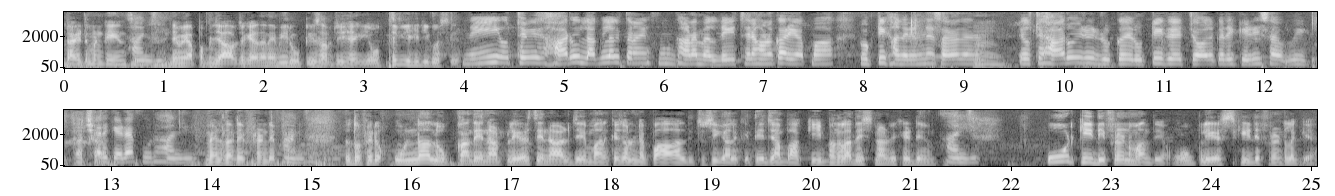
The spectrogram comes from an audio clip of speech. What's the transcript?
ਡਾਈਟ ਮੇਨਟੇਨ ਸੀ। ਹਾਂਜੀ। ਜਿਵੇਂ ਆਪਾਂ ਪੰਜਾਬ 'ਚ ਕਹਿੰਦੇ ਨੇ ਵੀ ਰੋਟੀ ਸਬਜ਼ੀ ਹੈਗੀ ਆ, ਉੱਥੇ ਵੀ ਇਹੋ ਜਿਹੀ ਕੁਛ ਸੀ? ਨਹੀਂ ਉੱਥੇ ਵੀ ਹਰ ਉਹ ਅਲੱਗ-ਅਲੱਗ ਤਰ੍ਹਾਂ ਦੇ ਫੂਡ ਖਾਣਾ ਮਿਲਦੇ ਇੱਥੇ ਹੁਣ ਘਰੇ ਆਪਾਂ ਰੋਟੀ ਖਾਂਦੇ ਰਹਿੰਦੇ ਹਾਂ ਸਾਰਾ ਦਿਨ। ਤੇ ਉੱਥੇ ਹਰ ਰੋ- ਕਦੇ ਰੋਟੀ ਕਦੇ ਚੌਲ ਕਦੇ ਕਿਹੜੀ ਸਬਜ਼ੀ ਅੱਛਾ। ਕਦੇ ਕਿਹੜਾ ਫੂਡ ਹਾਂਜੀ। ਮਿਲਦਾ ਡਿਫਰੈਂਟ ਡਿਫਰੈਂਟ ਜਦੋਂ ਫਿਰ ਉਹਨਾਂ ਲੋਕਾਂ ਦੇ ਨਾਲ ਪਲੇਅਰਸ ਦੇ ਨਾਲ ਜੇ ਮੰਨ ਕੇ ਚਲੋ ਨੇਪਾਲ ਦੀ ਤੁਸੀਂ ਗੱਲ ਕੀਤੀ ਹੈ ਜਾਂ ਬਾਕੀ ਬੰਗਲਾਦੇਸ਼ ਨਾਲ ਵੀ ਖੇਡੇ ਹੋ? ਹਾਂਜੀ। ਉਹ ਕੀ ਡਿਫਰੈਂਟ ਮੰਨਦੇ ਹੋ? ਉਹ ਪਲੇਅਰਸ ਕੀ ਡਿਫਰੈਂਟ ਲੱਗਿਆ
